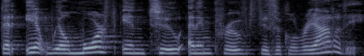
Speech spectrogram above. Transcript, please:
that it will morph into an improved physical reality.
